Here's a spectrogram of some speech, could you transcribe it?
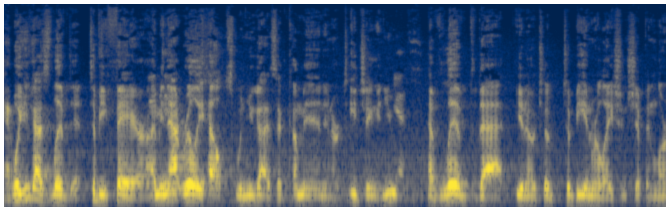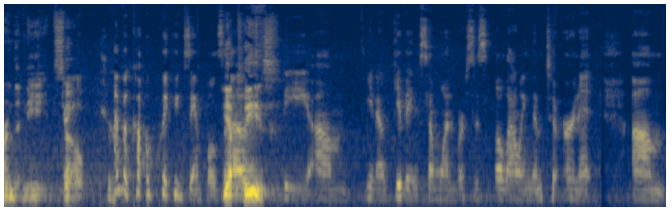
And well, we- you guys lived it. To be fair, I mean did. that really helps when you guys have come in and are teaching, and you Yes. have lived that. You know, to to be in relationship and learn the needs. So sure. I have a couple quick examples. Yeah, of please. The um, you know giving someone versus allowing them to earn it. Um,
